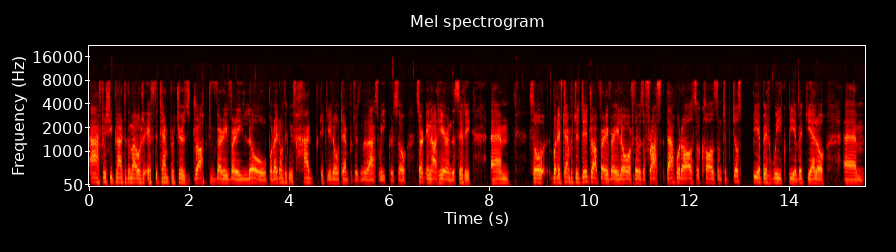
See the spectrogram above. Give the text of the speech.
after she planted them out, if the temperatures dropped very, very low, but I don't think we've had particularly low temperatures in the last week or so. Certainly not here in the city. Um, so, but if temperatures did drop very, very low, if there was a frost, that would also cause them to just be a bit weak, be a bit yellow. Um,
